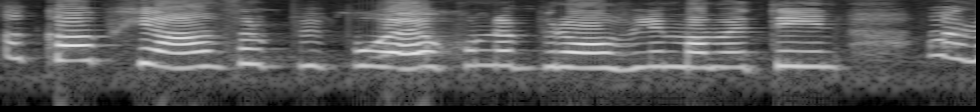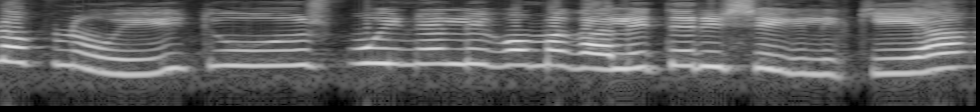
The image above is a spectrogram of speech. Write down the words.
κάποιοι άνθρωποι που έχουν πρόβλημα με την αναπνοή τους, που είναι λίγο μεγαλύτεροι σε ηλικία,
